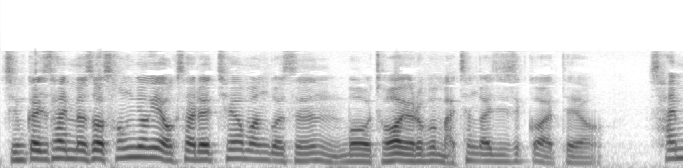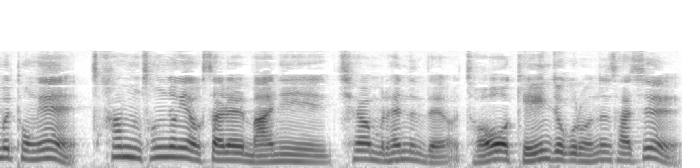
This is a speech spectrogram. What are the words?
지금까지 살면서 성령의 역사를 체험한 것은 뭐 저와 여러분 마찬가지실 것 같아요. 삶을 통해 참 성령의 역사를 많이 체험을 했는데요. 저 개인적으로는 사실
